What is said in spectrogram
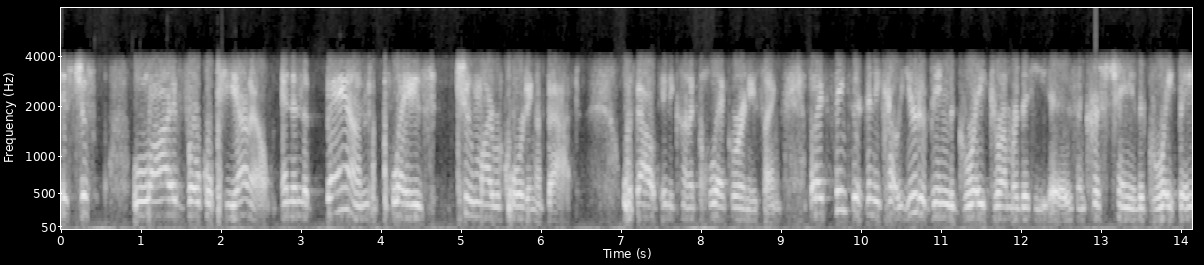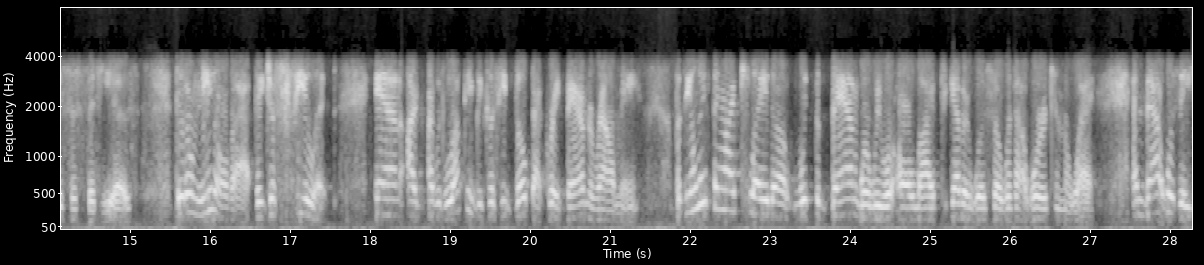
is just live vocal piano, and then the band plays to my recording of that without any kind of click or anything. But I think that Vinnie Colaiuta, being the great drummer that he is, and Chris Chaney, the great bassist that he is, they don't need all that. They just feel it. And I, I was lucky because he built that great band around me. But the only thing I played uh, with the band where we were all live together was uh, Without Words in the Way. And that was a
